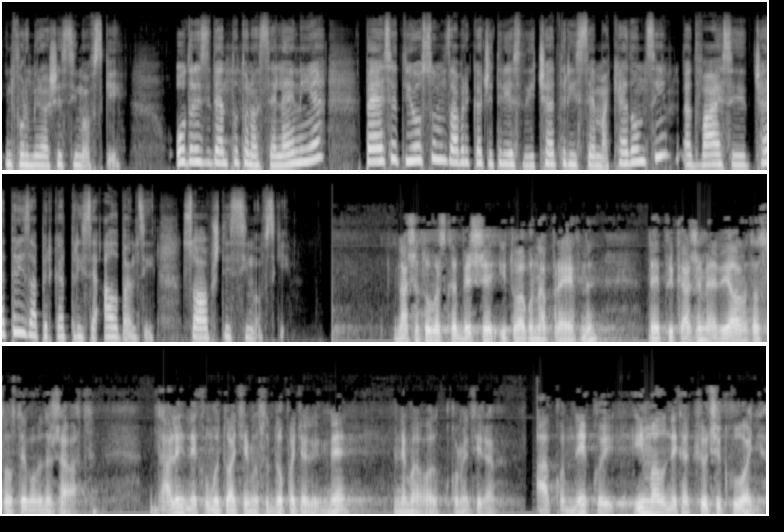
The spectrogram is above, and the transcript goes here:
информираше Симовски. Од резидентното население, 58,44 се македонци, а 24,3 се албанци, соопшти Симовски. Нашата врска беше, и тоа го направевме, да ја прикажеме реалната состојба во државата. Дали некому тоа ќе му се допаѓа или не, нема да коментирам. Ако некој имал некакви очекувања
